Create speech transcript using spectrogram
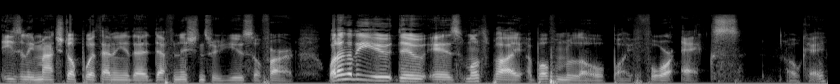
easily matched up with any of the definitions we've used so far. What I'm going to do is multiply above and below by 4x. Okay,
